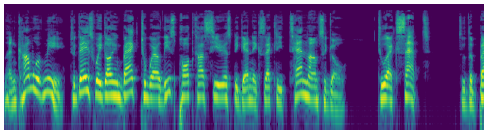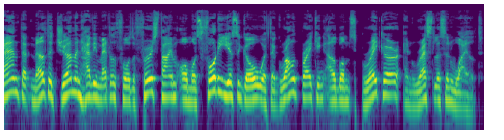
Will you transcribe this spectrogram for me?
then come with me. Today's we're going back to where this podcast series began exactly 10 months ago. To Accept. To the band that melted German heavy metal for the first time almost 40 years ago with their groundbreaking albums Breaker and Restless and Wild.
